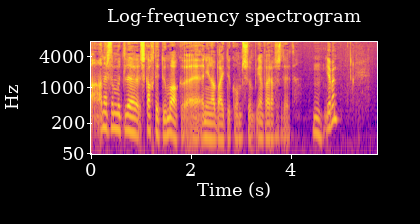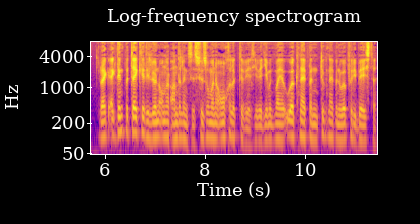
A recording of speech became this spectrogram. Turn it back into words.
anderste moet hulle skagte toemaak uh, in die nabye toekoms so eenvoudig is dit. Hm, Eben Ryk, ek dink baie keer die loononderhandelings is soos om in 'n ongeluk te wees. Jy weet, jy moet maar jou oë knyp en toeknyp en hoop vir die beste.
